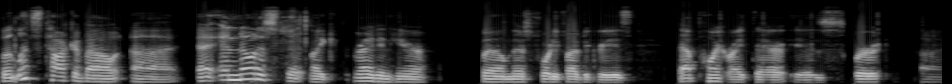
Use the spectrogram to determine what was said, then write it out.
But let's talk about, uh, and notice that like right in here, boom, there's 45 degrees. That point right there is square uh,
